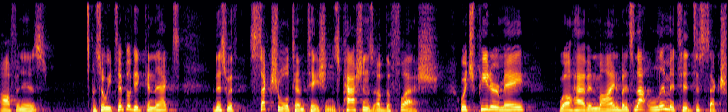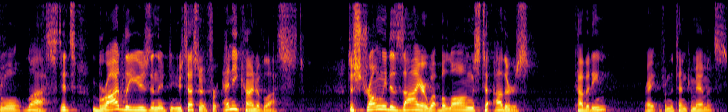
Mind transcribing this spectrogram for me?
often is. And so we typically connect this with sexual temptations, passions of the flesh which Peter may well have in mind, but it's not limited to sexual lust. It's broadly used in the New Testament for any kind of lust. To strongly desire what belongs to others, coveting, right, from the Ten Commandments.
